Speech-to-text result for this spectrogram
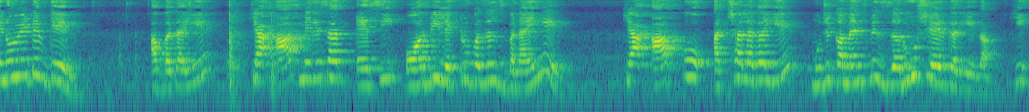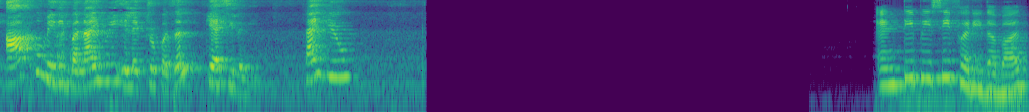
इनोवेटिव गेम अब बताइए, क्या आप मेरे साथ ऐसी और भी इलेक्ट्रो पजल्स बनाएँगे? क्या आपको अच्छा लगा ये? मुझे कमेंट्स में ज़रूर शेयर करिएगा कि आपको मेरी बनाई हुई इलेक्ट्रो पजल कैसी लगी। Thank you NTPC Faridabad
